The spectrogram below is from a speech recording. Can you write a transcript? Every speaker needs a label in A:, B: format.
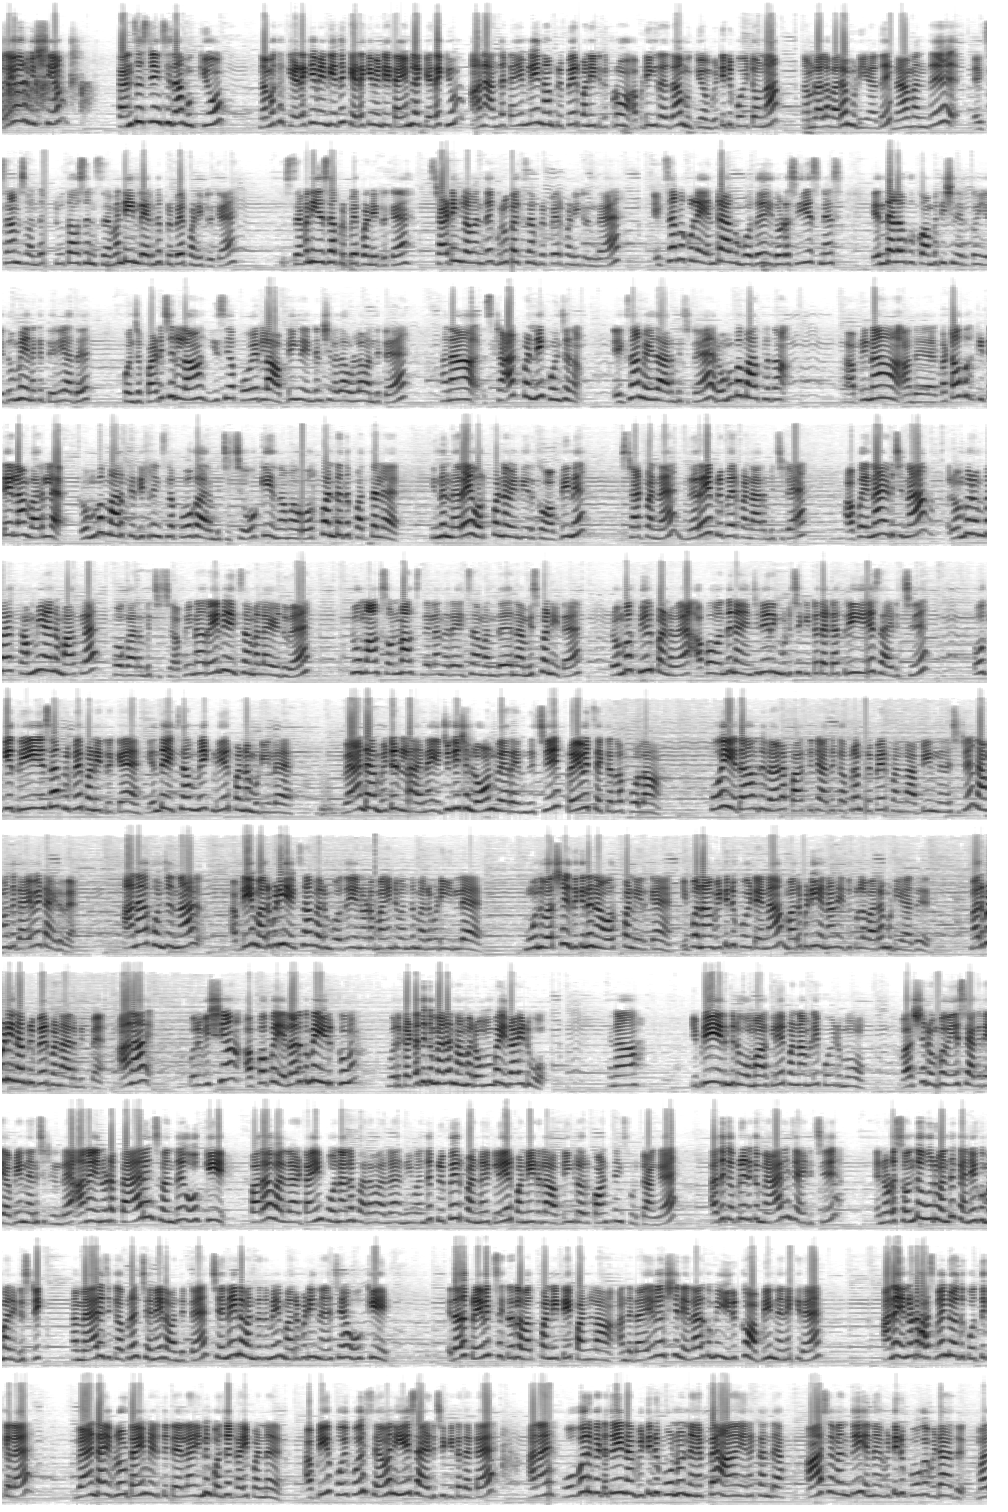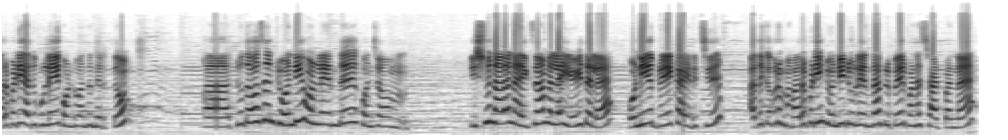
A: ஒரே ஒரு விஷயம் கன்சிஸ்டன்சி தான் முக்கியம். நமக்கு கிடைக்க வேண்டியது கிடைக்க வேண்டிய டைம்ல கிடைக்கும். ஆனா அந்த டைம்லயே நான் ப்ரிப்பேர் பண்ணிட்டு இருக்கிறோம் அப்படிங்கிறது தான் முக்கியம். விட்டுட்டு போயிட்டோம்னா நம்மளால வர முடியாது. நான் வந்து எக்ஸாம்ஸ் வந்து டூ தௌசண்ட் செவன்டீன்ல இருந்து ப்ரிப்பேர் பண்ணிட்டு இருக்கேன். செவன் இயர்ஸா ப்ரிப்பேர் பண்ணிட்டு இருக்கேன். ஸ்டார்டிங்ல வந்து குரூப் எக்ஸாம் ப்ரிப்பேர் பண்ணிட்டு இருந்தேன். எக்ஸாமுக்குள்ள என்ட்ரு ஆகும்போது இதோட சீரியஸ்னஸ் எந்த அளவுக்கு காம்படிஷன் இருக்கும் எதுவுமே எனக்கு தெரியாது. கொஞ்சம் படிச்சிடலாம் ஈஸியா போயிடலாம் அப்படிங்கிற இன்டென்ஷன்ல தான் உள்ள வந்துட்டேன். ஆனா ஸ்டார்ட் பண்ணி கொஞ்சம் எக்ஸாம் எழுத ஆரம்பிச்சிட்டேன். ரொம்ப மார்க்ல தான். அப்படின்னா அந்த கட் ஆஃப் கிட்டே எல்லாம் வரல. ரொம்ப மார்க் டிஃபரன்ஸ்ல போக ஆரம்பிச்சிச்சு. ஓகே நம்ம ஒர்க் பண்றது பத்தல. இன்னும் நிறைய ஒர்க் பண்ண வேண்டியிருக்கும் அப்படின்னு ஸ்டார்ட் பண்ணேன். நிறைய ப்ரிப்பேர் பண்ண ஆரம்பிச்சிட்டேன். அப்போ என்ன ஆயிடுச்சுன்னா ரொம்ப ரொம்ப கம்மியான மார்க்ல போக ஆரம்பிச்சிச்சு. அப்படின்னா ரயில்வே எக்ஸாம் எல்லாம் எழுதுவேன். டூ மார்க்ஸ் ஒன் மார்க்ஸ் எல்லாம் நிறைய எக்ஸாம் வந்து நான் மிஸ் பண்ணிட்டேன். ரொம்ப ஃபீல் பண்ணுவேன். அப்போ வந்து நான் இன்ஜினியரிங் முடிச்சு கிட்டத்தட்ட த்ரீ இயர்ஸ் ஆயிடுச்சு. ஓகே த்ரீ இயர்ஸாக ப்ரிப்பேர் பண்ணிட்டு இருக்கேன். எந்த எக்ஸாமுமே கிளியர் பண்ண முடியல. வேண்டாம் விட்டுடலாம். ஏன்னா எஜுகேஷன் லோன் வேற இருந்துச்சு. பிரைவேட் செக்டர்ல போகலாம் போய் ஏதாவது வேலை பார்த்துட்டு அதுக்கப்புறம் ப்ரிப்பேர் பண்ணலாம் அப்படின்னு நினச்சிட்டு நான் வந்து டைவெர்ட் ஆயிடுவேன். ஆனால் கொஞ்ச நாள் அப்படியே மறுபடியும் எக்ஸாம் வரும்போது என்னோட மைண்ட் வந்து மறுபடியும் இல்லை. மூணு வருஷம் இதுக்குன்னு நான் ஒர்க் பண்ணியிருக்கேன். இப்போ நான் விட்டுட்டு போயிட்டேன்னா மறுபடியும் என்னால் இதுக்குள்ளே வர முடியாது. மறுபடியும் நான் ப்ரிப்பேர் பண்ண ஆரம்பிப்பேன். ஆனால் ஒரு விஷயம் அப்பப்போ எல்லாருக்குமே இருக்கும். ஒரு கட்டத்துக்கு மேலே நம்ம ரொம்ப இதாயிடுவோம். ஏன்னா இப்படியே இருந்துடுவோமா? கிளியர் பண்ணாமலே போயிடுமோ? வருஷம் ரொம்ப வேஸ்ட் ஆகுது அப்படின்னு நினச்சிட்டு இருந்தேன். ஆனால் என்னோட பேரண்ட்ஸ் வந்து ஓகே பரவாயில்ல டைம் போனாலும் பரவாயில்ல. நீ வந்து ப்ரிப்பேர் பண்ண கிளியர் பண்ணிடலாம் அப்படிங்கிற ஒரு கான்ஃபிடன்ஸ் கொடுத்தாங்க. அதுக்கப்புறம் எனக்கு மேரேஜ் ஆயிடுச்சு. என்னோட சொந்த ஊர் வந்து கன்னியாகுமரி டிஸ்ட்ரிக்ட் நான் மேரேஜுக்கு அப்புறம் சென்னையில் வந்துட்டேன். சென்னையில் வந்ததுமே மறுபடியும் நினைச்சேன் ஓகே ஏதாவது பிரைவேட் செக்டரில் ஒர்க் பண்ணிகிட்டே பண்ணலாம். அந்த டைவர்ஷன் எல்லாருக்குமே இருக்கும் அப்படின்னு நினைக்கிறேன். ஆனால் என்னோட ஹஸ்பண்ட் வந்து ஒத்துக்கல. வேண்டாம் இவ்வளோ டைம் எடுத்துட்டேல இன்னும் கொஞ்சம் ட்ரை பண்ணு. அப்படியே போய் போய் செவன் இயர்ஸ் ஆயிடுச்சு கிட்டத்தட்ட. ஆனால் ஒவ்வொரு கட்டத்திலையும் நான் விட்டுட்டு போகணும்னு நினைப்பேன். ஆனால் எனக்கு அந்த ஆசை வந்து என்னை விட்டுட்டு போக விடாது. மறுபடியும் அதுக்குள்ளேயே கொண்டு வந்து நிறுத்தும். டூ தௌசண்ட் டுவெண்ட்டி ஒன்லேருந்து கொஞ்சம் இஷ்யூனால நான் எக்ஸாம் எல்லாம் எழுதலை. ஒன் இயர் பிரேக் ஆயிடுச்சு. அதுக்கப்புறம் மறுபடியும் டுவெண்ட்டி டூல இருந்தா தான் ப்ரிப்பேர் பண்ண ஸ்டார்ட் பண்ணேன்.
